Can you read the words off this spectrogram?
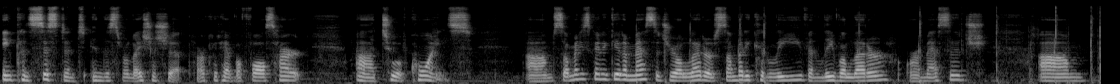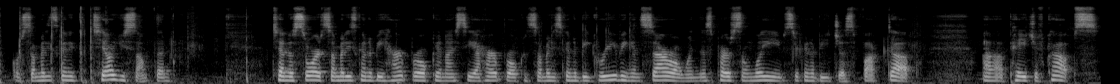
inconsistent in this relationship or could have a false heart. Uh, two of Coins. Um, somebody's going to get a message or a letter. Somebody could leave and leave a letter or a message. Um, or somebody's going to tell you something. Ten of Swords, somebody's going to be heartbroken. I see a heartbroken. Somebody's going to be grieving and sorrow when this person leaves. They're going to be just fucked up. Uh, Page of Cups.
